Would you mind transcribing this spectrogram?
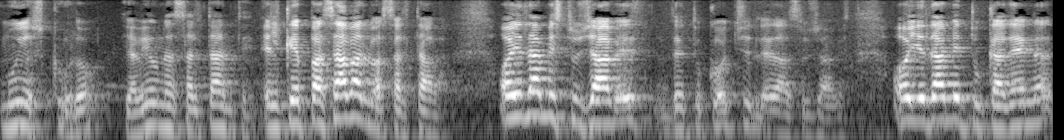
muy oscuro, y había un asaltante. El que pasaba lo asaltaba. Oye, dame tus llaves de tu coche, le das sus llaves. Oye, dame tu cadena,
